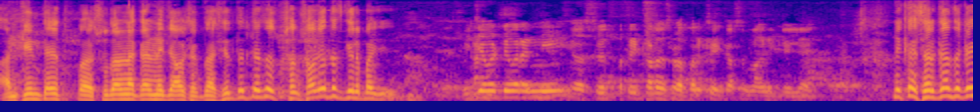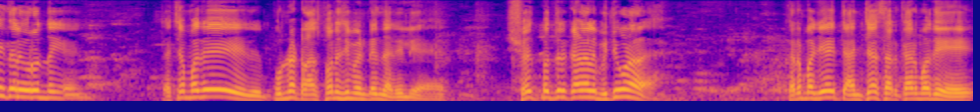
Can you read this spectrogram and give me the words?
आणखीन त्यात प- सुधारणा करण्याची आवश्यकता असेल तर त्याचं स्व- स्वागतच केलं पाहिजे. विजय यांनी श्वेतपत्रिका परीक्षेची असं मागणी केलेली आहे. नाही काय सरकारचा काही त्याला विरोध नाही आहे त्याच्यामध्ये पूर्ण ट्रान्सपरन्सी मेंटेन झालेली आहे. श्वेतपत्रिका काढायला भीती होणार आहे? खरं म्हणजे त्यांच्या सरकारमध्ये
